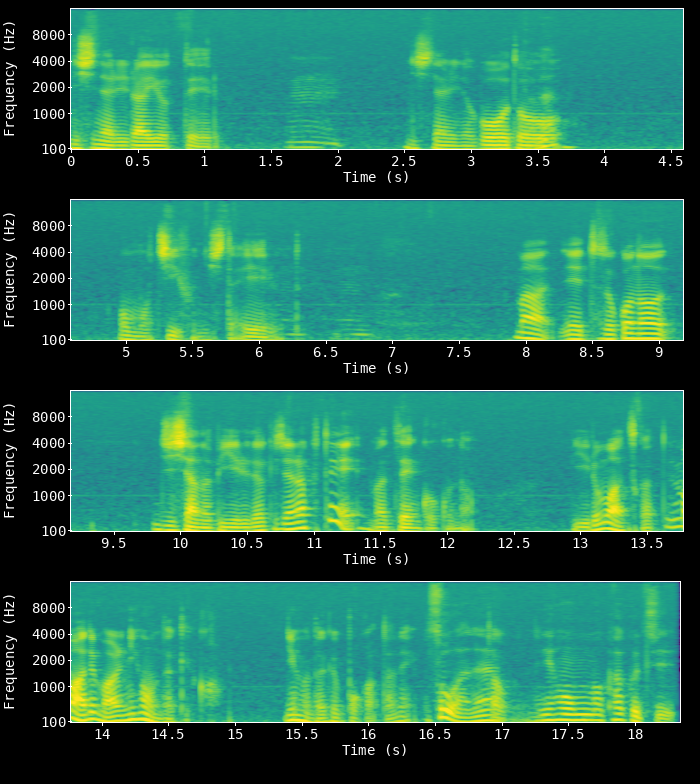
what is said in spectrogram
西成ライオットエール。西成の暴動をモチーフにしたエールと。まあ、えー、とそこの自社のビールだけじゃなくて、まあ、全国のビールも扱ってまあでもあれ日本だけか。日本だけっぽかったね。そうやね。多分ね。日本の各地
